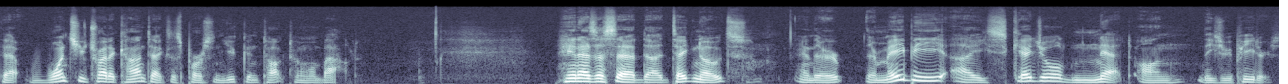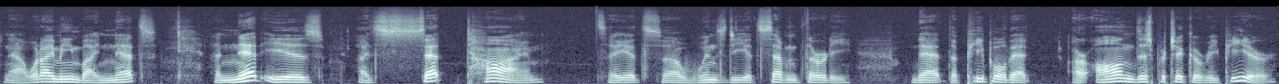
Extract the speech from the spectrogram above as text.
that once you try to contact this person, you can talk to them about. And as I said, uh, take notes, and there there may be a scheduled net on these repeaters. Now, what I mean by nets, A net is a set time, say it's uh, Wednesday at 7:30, that the people that are on this particular repeater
